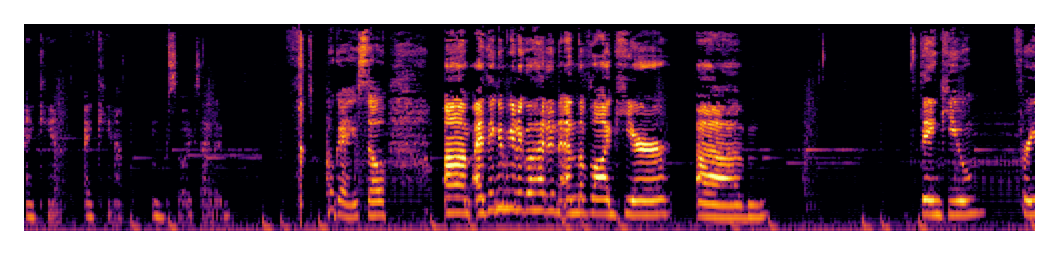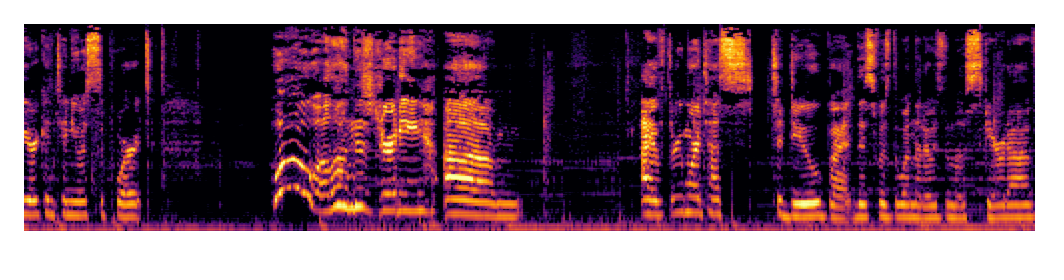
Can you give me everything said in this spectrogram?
I can't. I can't. I'm so excited. Okay, so um, I think I'm gonna go ahead and end the vlog here. Um, thank you for your continuous support Woo! along this journey. Um, I have three more tests to do, but this was the one that I was the most scared of.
